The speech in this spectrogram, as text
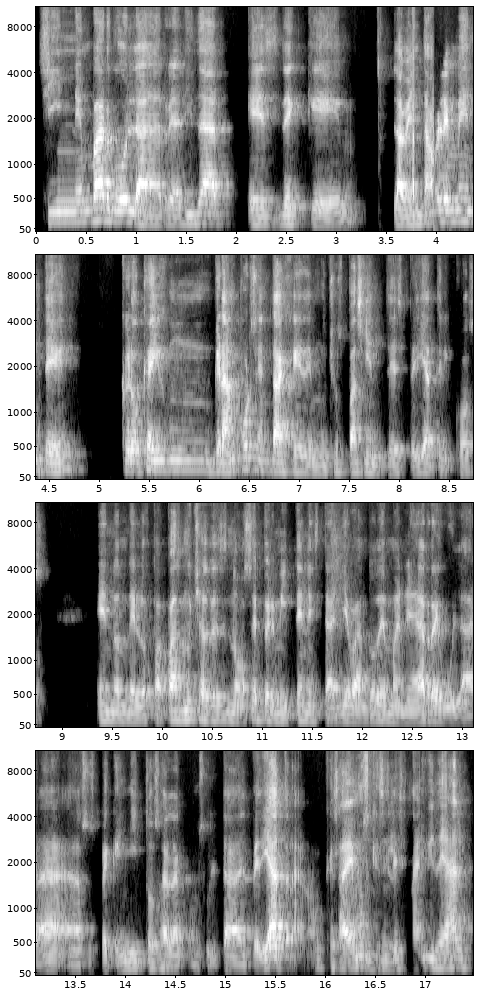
Sin embargo, la realidad es de que lamentablemente creo que hay un gran porcentaje de muchos pacientes pediátricos en donde los papás muchas veces no se permiten estar llevando de manera regular a, sus pequeñitos a la consulta del pediatra, ¿no? que sabemos que es el escenario ideal.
